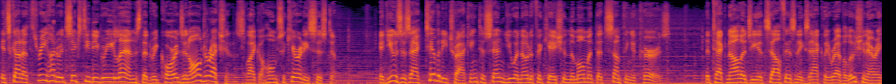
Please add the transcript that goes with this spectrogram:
it's got a 360 degree lens that records in all directions like a home security system. It uses activity tracking to send you a notification the moment that something occurs. The technology itself isn't exactly revolutionary,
